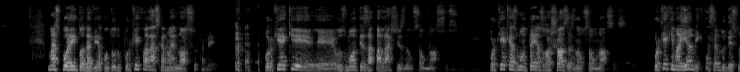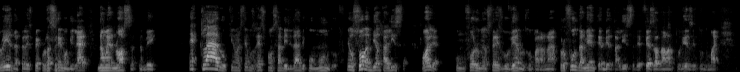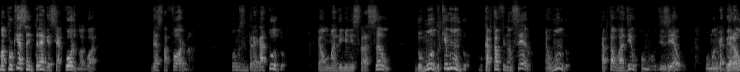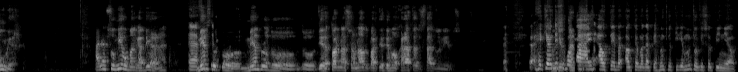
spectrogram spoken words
Mas, porém, todavia, contudo, por que, que o Alasca não é nosso também? Por que, que eh, os montes Apalaches não são nossos? Por que, que as montanhas rochosas não são nossas? Por que, que Miami, que está sendo destruída pela especulação imobiliária, não é nossa também? É claro que nós temos responsabilidade com o mundo. Eu sou ambientalista. Olha como foram meus três governos no Paraná, profundamente ambientalista, defesa da natureza e tudo mais. Mas por que essa entrega, esse acordo agora? Desta forma. Vamos entregar tudo. É uma administração do mundo. Que mundo? O capital financeiro é o mundo? Capital vadio, como dizia o, o Mangabeira Unger. Aliás, sumiu o Mangabeira, né? É, membro do, membro do, do Diretório Nacional do Partido Democrata dos Estados Unidos. Requião, deixa eu voltar ao tema, ao tema da pergunta, que eu queria muito ouvir sua opinião.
